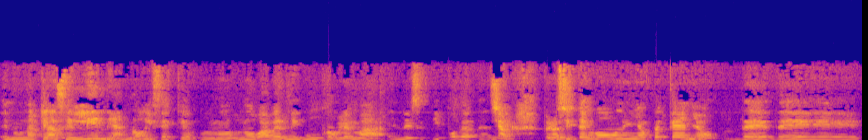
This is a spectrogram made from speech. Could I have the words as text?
en una clase en línea, ¿no? Y sé que pues, no, va a haber ningún problema en ese tipo de atención. Pero si tengo un niño pequeño de, de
